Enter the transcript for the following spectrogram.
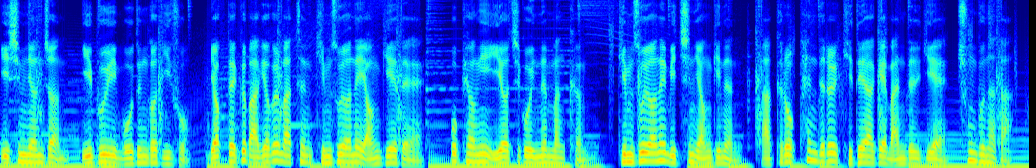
20년 전 EV 모든 것 이후 역대급 악역을 맡은 김소연의 연기에 대해 호평이 이어지고 있는 만큼 김소연의 미친 연기는 앞으로 팬들을 기대하게 만들기에 충분하다.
